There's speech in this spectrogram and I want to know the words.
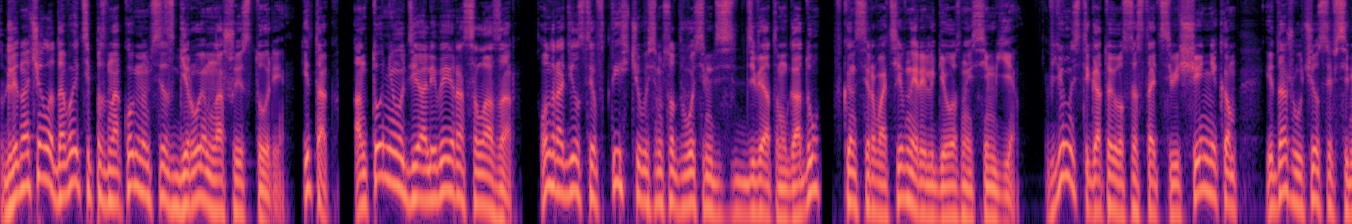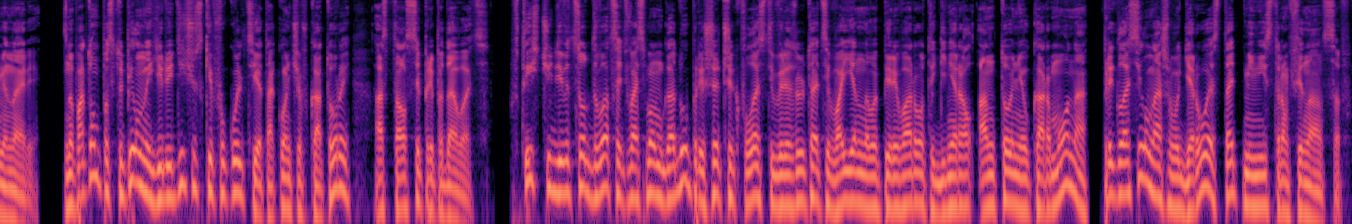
Для начала давайте познакомимся с героем нашей истории. Итак, Антонио Ди Оливейра Салазар. Он родился в 1889 году в консервативной религиозной семье. В юности готовился стать священником и даже учился в семинарии. Но потом поступил на юридический факультет, окончив который остался преподавать. В 1928 году пришедший к власти в результате военного переворота генерал Антонио Кармона пригласил нашего героя стать министром финансов.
